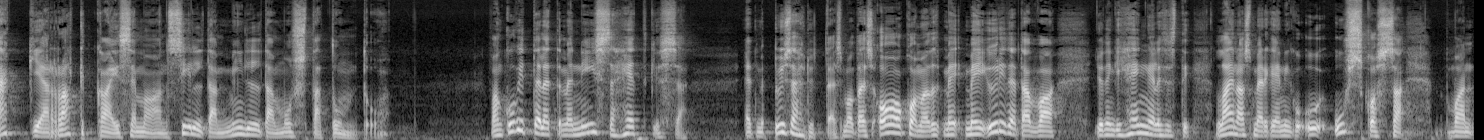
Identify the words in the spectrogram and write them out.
äkkiä ratkaisemaan siltä, miltä musta tuntuu. Vaan kuvittele, että me niissä hetkissä – että me pysähdyttäisiin, me oltaisiin ok, me, oltais, me, me ei yritetä vaan jotenkin hengellisesti lainausmerkein niin uskossa, vaan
